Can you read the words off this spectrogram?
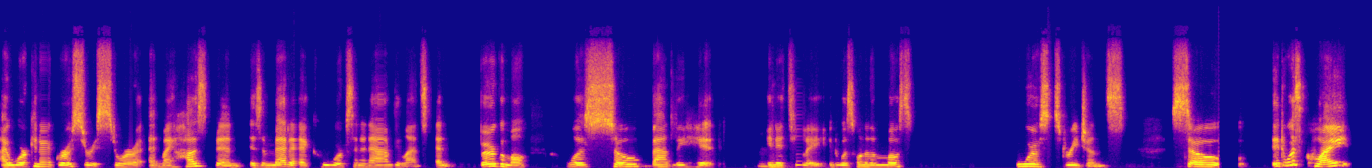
I work in a grocery store, and my husband is a medic who works in an ambulance. And Bergamo was so badly hit mm-hmm. in Italy. It was one of the most worst regions. So it was quite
